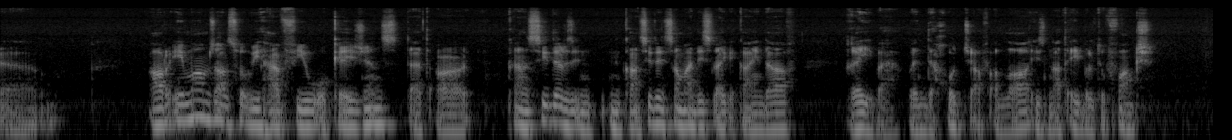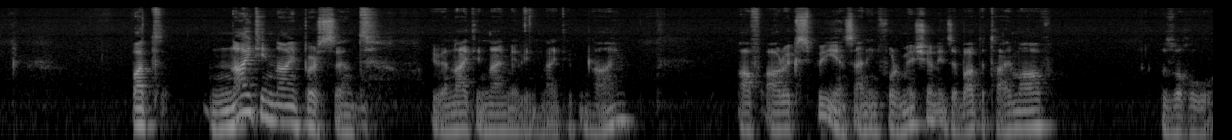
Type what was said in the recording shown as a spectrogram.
uh, our imams also we have few occasions that are considered in, in considering some hadiths like a kind of ghaiba when the hujjah of Allah is not able to function. But 99% even 99, maybe 99, of our experience and information is about the time of Zuhur.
